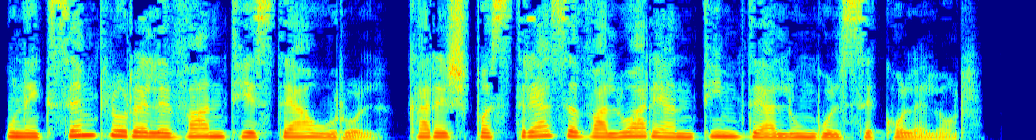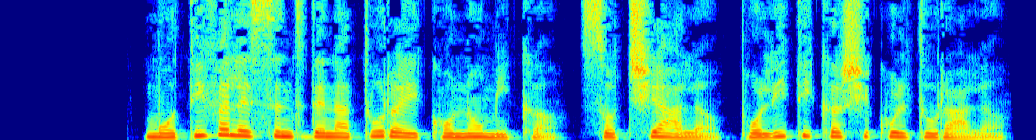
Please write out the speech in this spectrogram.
Un exemplu relevant este aurul, care își păstrează valoarea în timp de-a lungul secolelor. Motivele sunt de natură economică, socială, politică și culturală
